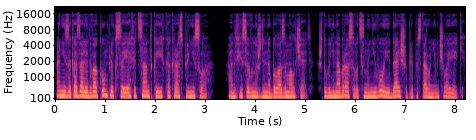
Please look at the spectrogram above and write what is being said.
Они заказали два комплекса, и официантка их как раз принесла. Анфиса вынуждена была замолчать, чтобы не набрасываться на него и дальше при постороннем человеке.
